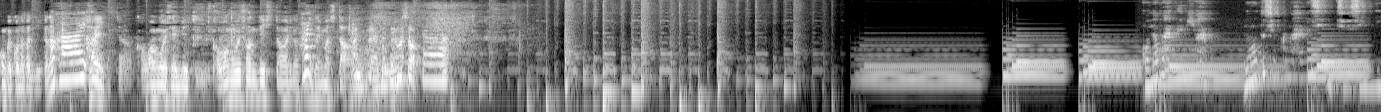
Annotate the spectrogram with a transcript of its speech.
今回こんな感じでいいかな？はーい。はい。じゃあ、川越せんべい店、川越さんでした。ありがとうございました。はいはいありがとうございましたた。この番組はノート食の話を中心に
